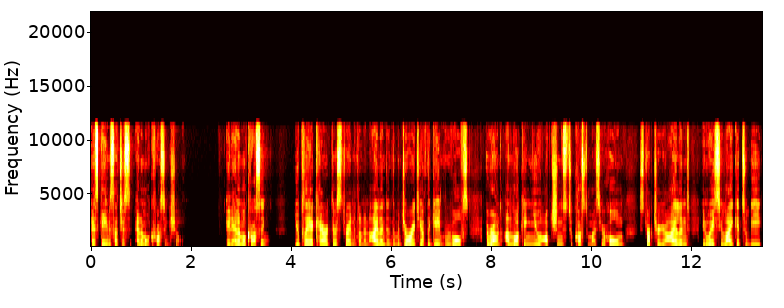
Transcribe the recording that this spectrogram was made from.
as games such as Animal Crossing show. In Animal Crossing, you play a character stranded on an island and the majority of the game revolves around unlocking new options to customize your home, structure your island in ways you like it to be,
